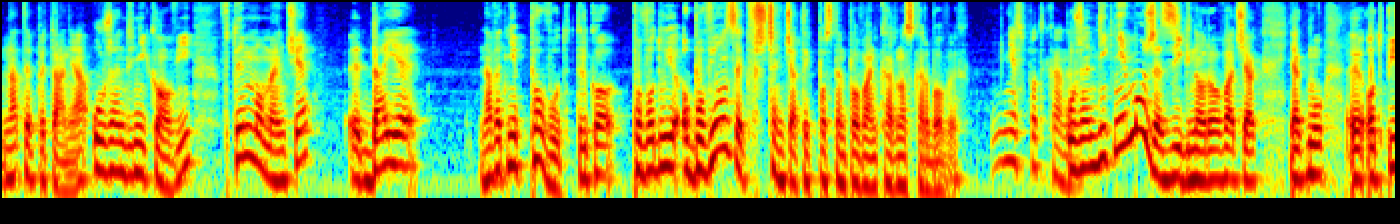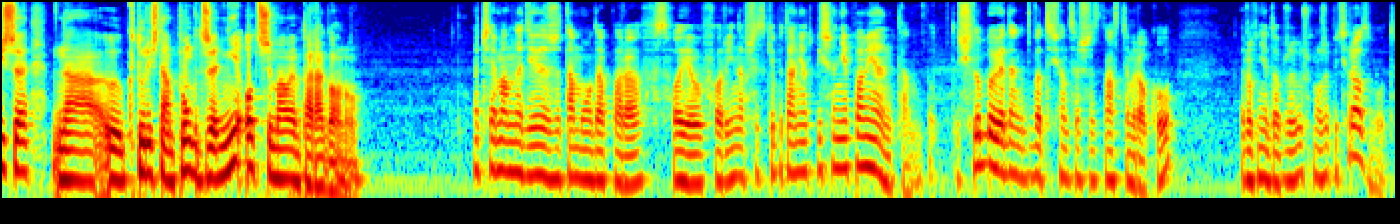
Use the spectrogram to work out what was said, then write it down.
na te pytania urzędnikowi, w tym momencie y, daje nawet nie powód, tylko powoduje obowiązek wszczęcia tych postępowań karnoskarbowych. Niespotykane. Urzędnik nie może zignorować, jak, jak mu y, odpisze na y, któryś tam punkt, że nie otrzymałem paragonu. Znaczy ja mam nadzieję, że ta młoda para w swojej euforii na wszystkie pytania odpisze nie pamiętam. Bo ślub był jednak w 2016 roku. Równie dobrze już może być rozwód.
